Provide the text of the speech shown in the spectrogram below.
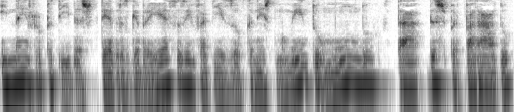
e nem repetidas. Tedros Ghebreyesus enfatizou que neste momento o mundo está despreparado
